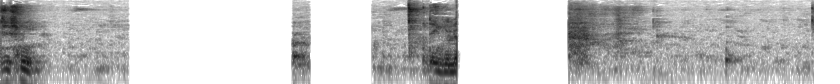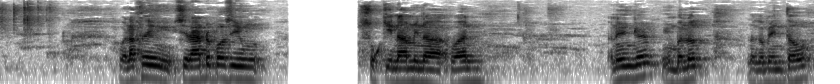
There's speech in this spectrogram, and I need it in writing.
Excuse me. Thank you. Lord. Wala kasi, sirado pa kasi yung suki namin na kuan. Ano yun girl? Yung balot na gabento.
